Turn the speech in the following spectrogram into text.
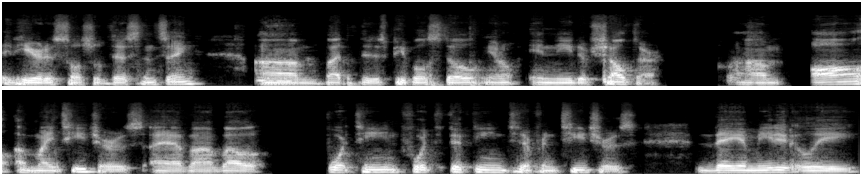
adhere to social distancing mm-hmm. um, but there's people still you know in need of shelter. Um, all of my teachers i have about 14, 14 15 different teachers. They immediately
